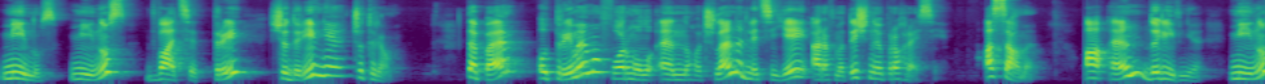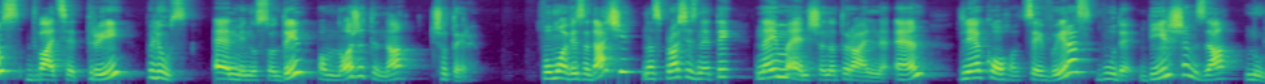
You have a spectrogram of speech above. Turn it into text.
мінус мінус 23, що дорівнює 4. Тепер отримаємо формулу n-ного члена для цієї арифметичної прогресії. А саме, АН дорівнює мінус 23 плюс n-1 помножити на 4. В умові задачі нас просять знайти найменше натуральне n, для якого цей вираз буде більшим за 0.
